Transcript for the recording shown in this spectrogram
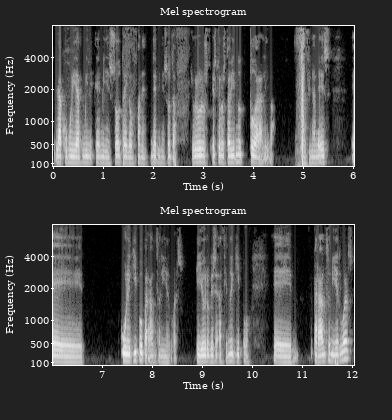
la comunidad de Minnesota y los fans de Minnesota, yo creo que esto lo está viendo toda la liga. Al final es eh, un equipo para Anthony Edwards. Y yo creo que haciendo equipo eh, para Anthony Edwards,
